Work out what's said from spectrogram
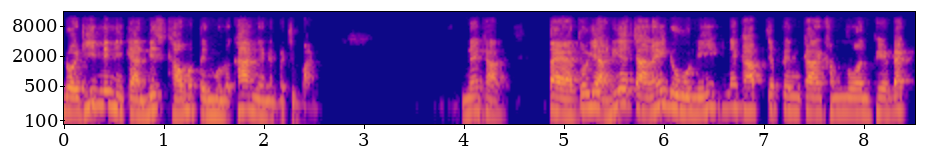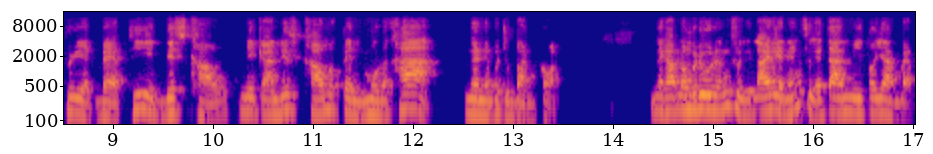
โดยที่ไม่มีการ discount มาเป็นมูลค่าเงินในปัจจุบันนะครับ แต่ตัวอย่างที่อาจารย์ให้ดูนี้นะครับ จะเป็นการคำนวณ payback period แบบที่ discount มีการ discount มาเป็นมูลค่าเงินในปัจจุบันก่อนนะครับลองไปดูหนังสือรายละเอียดในหนังสืออาจารย์มีตัวอย่างแบบ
